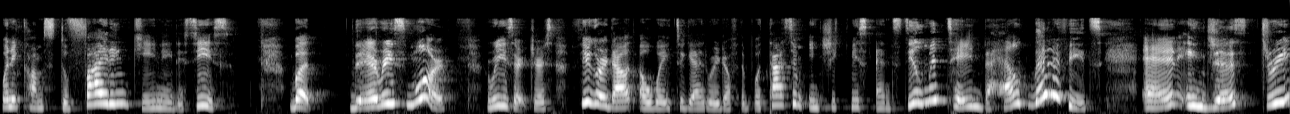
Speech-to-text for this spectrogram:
when it comes to fighting kidney disease. But there is more! Researchers figured out a way to get rid of the potassium in chickpeas and still maintain the health benefits. And in just three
